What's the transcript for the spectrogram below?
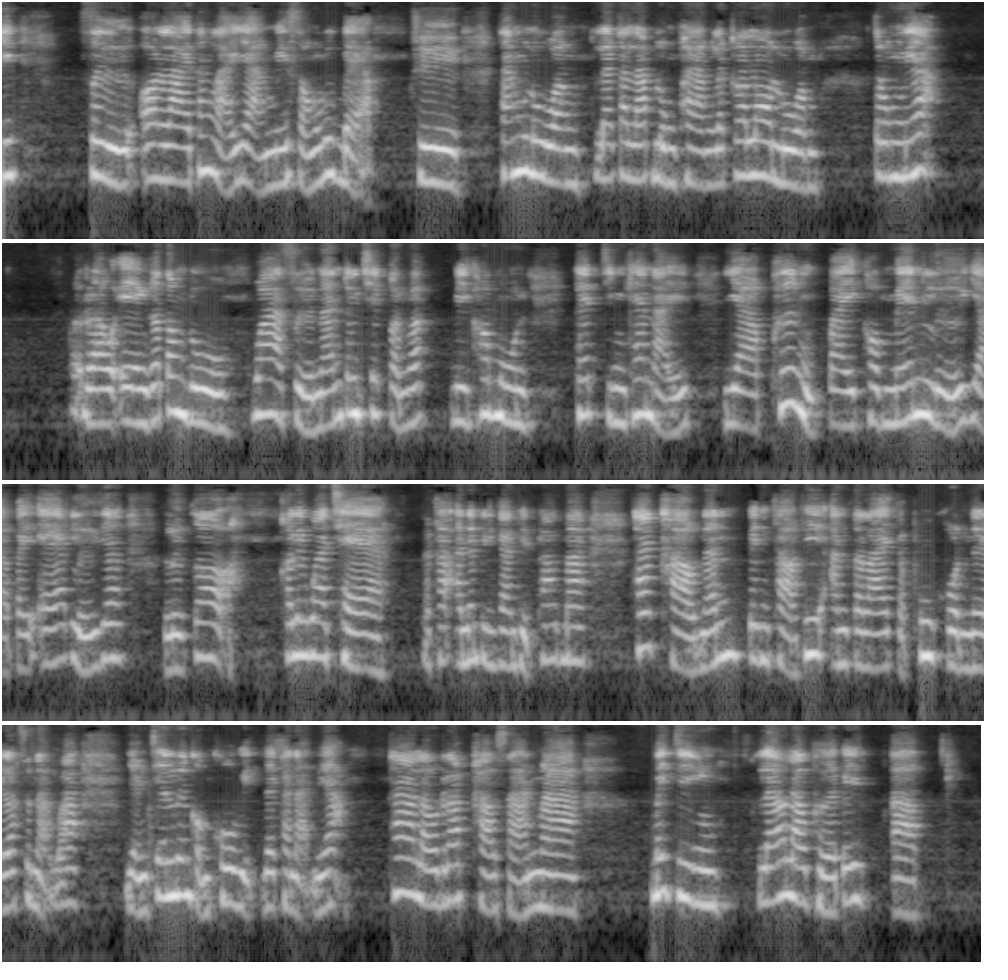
สื่อออนไลน์ทั้งหลายอย่างมีสองรูปแบบ คือทั้งลวงและก็รับลงพรางแล้วก็ล่อลวง ตรงเนี้ยเราเองก็ต้องดูว่าสื่อนั้นต้องเช็คก่อนว่ามีข้อมูลเท็จจริงแค่ไหน อย่าพึ่งไปคอมเมนต์หรืออย่าไปแอดหรือจะหรือก็ เขาเรียกว่าแชร์นะคะอันนี้เป็นการผิดพลาดมาก ถ้าข่าวนั้นเป็นข่าวที่อันตรายกับผู้คนในลักษณะว่า อย่างเช่นเรื่องของโควิด ในขณะเนี้ยถ้าเรารับข่าวสารมาไม่จริงแล้วเราเผยไปอ่า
